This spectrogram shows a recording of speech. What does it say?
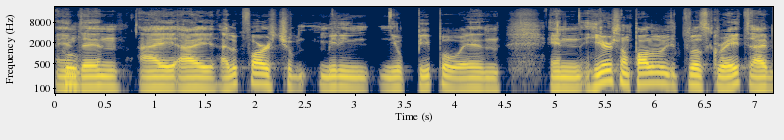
and Cool. then I, I I look forward to meeting new people. And and here in São Paulo, it was great. I'm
